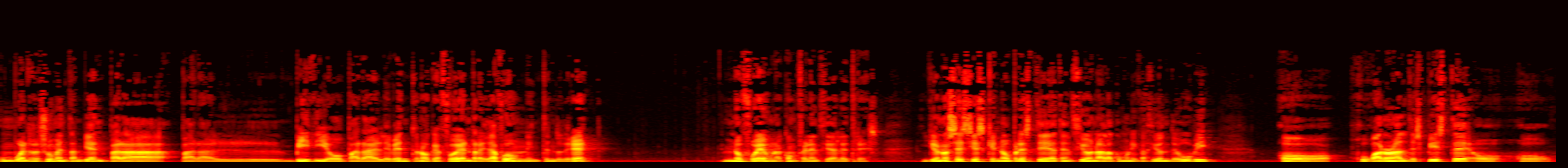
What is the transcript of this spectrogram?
un buen resumen también para, para el vídeo, para el evento, ¿no? Que fue, en realidad fue un Nintendo Direct. No fue una conferencia de L3. Yo no sé si es que no presté atención a la comunicación de Ubi, o jugaron al despiste, o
